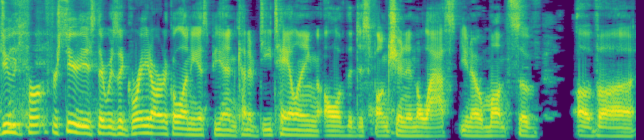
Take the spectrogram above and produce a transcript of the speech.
dude, for for serious, there was a great article on ESPN kind of detailing all of the dysfunction in the last you know months of of uh,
